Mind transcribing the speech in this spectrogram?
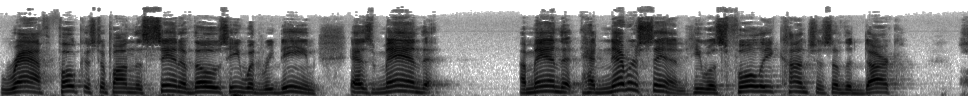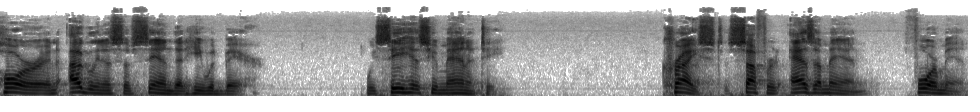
wrath focused upon the sin of those he would redeem. As man that, a man that had never sinned, he was fully conscious of the dark horror and ugliness of sin that he would bear. We see his humanity. Christ suffered as a man for men.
